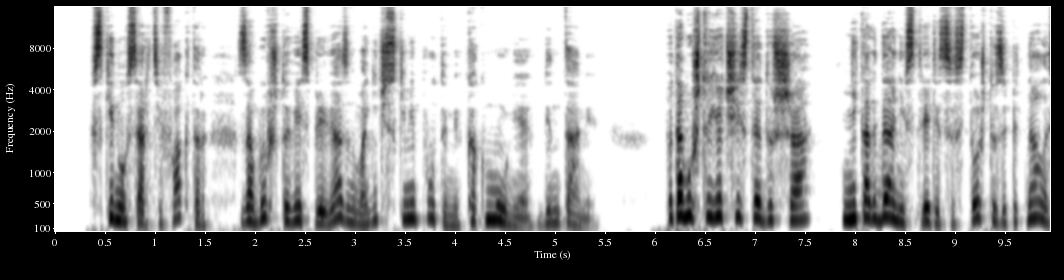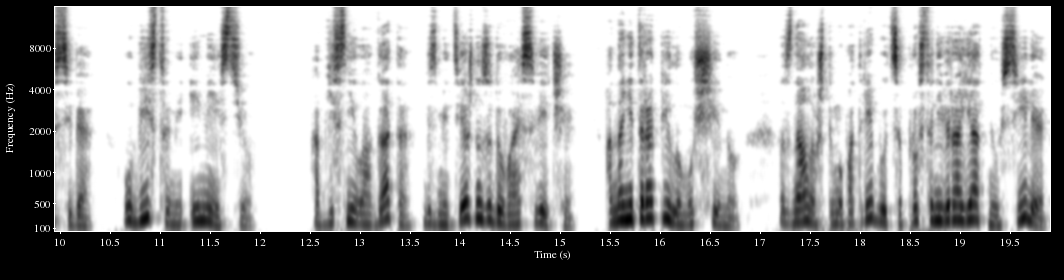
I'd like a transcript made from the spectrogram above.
– вскинулся артефактор, забыв, что весь привязан магическими путами, как мумия, бинтами. «Потому что ее чистая душа никогда не встретится с той, что запятнала себя убийствами и местью объяснила Агата, безмятежно задувая свечи. Она не торопила мужчину, знала, что ему потребуется просто невероятные усилия,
